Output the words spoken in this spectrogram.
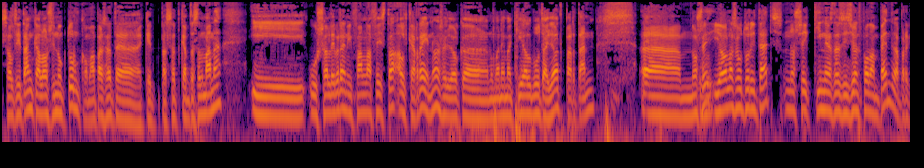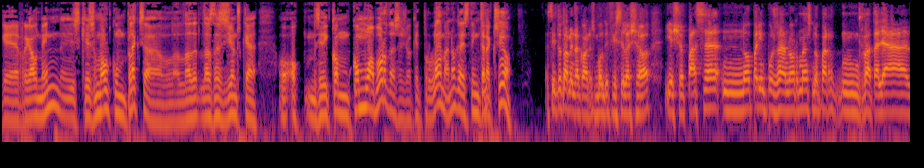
se'ls hi tanca l'oci nocturn, com ha passat eh, aquest passat cap de setmana, i ho celebren i fan la festa al carrer, no? És allò que anomenem aquí el botellot. Per tant, eh, no sé, jo les autoritats no sé quines decisions poden prendre, perquè realment és que és molt complexa la, la, les decisions que... O, o, és a dir, com, com ho abordes, això, aquest problema, no?, aquesta interacció. Estic totalment d'acord, és molt difícil això, i això passa no per imposar normes, no per mm, retallar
